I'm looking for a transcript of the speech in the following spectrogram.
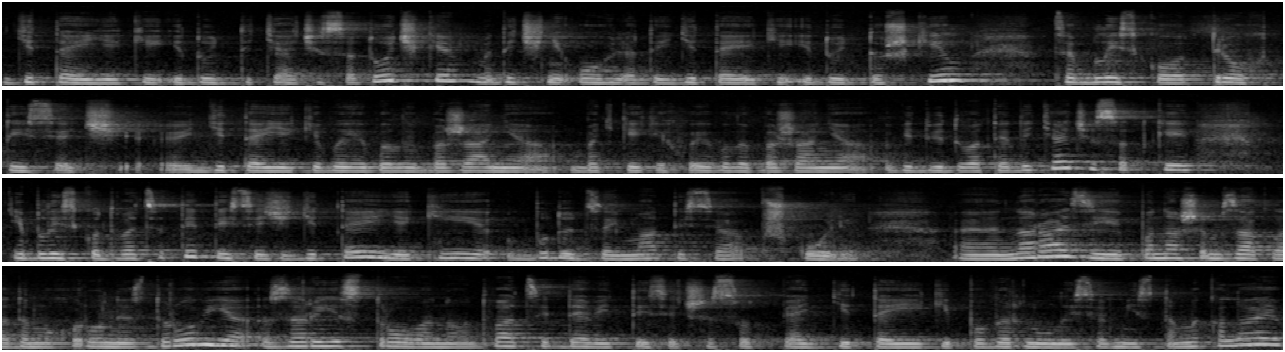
дітей, які йдуть в дитячі садочки, медичні огляди дітей, які йдуть до шкіл. Це близько трьох тисяч е, дітей, які виявили бажання, батьки, яких виявили бажання відвідувати дитячі садки, і близько 20 тисяч дітей, які будуть займатися в школі. Е, Наразі по нашим закладам охорони здоров'я зареєстровано 29 тисяч 605 дітей, які повернулися в місто Миколаїв.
